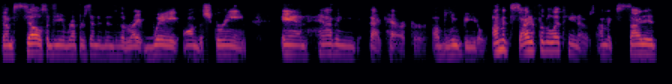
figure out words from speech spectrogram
themselves and being represented into the right way on the screen and having that character, a Blue Beetle. I'm excited for the Latinos. I'm excited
